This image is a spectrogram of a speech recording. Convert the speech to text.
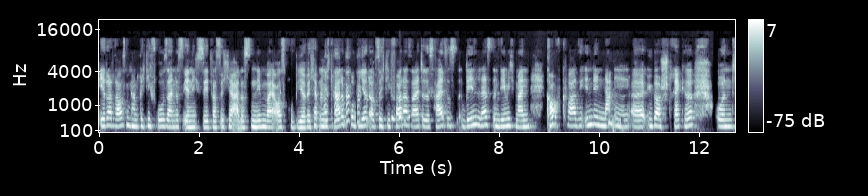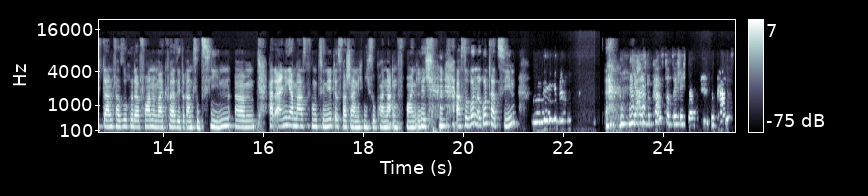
Ihr da draußen könnt richtig froh sein, dass ihr nicht seht, was ich hier alles nebenbei ausprobiere. Ich habe nämlich gerade probiert, ob sich die Vorderseite des Halses dehnen lässt, indem ich meinen Kopf quasi in den Nacken äh, überstrecke und dann versuche da vorne mal quasi dran zu ziehen. Ähm, hat einigermaßen funktioniert, ist wahrscheinlich nicht super nackenfreundlich. Ach so, run runterziehen. ja, also du kannst tatsächlich das, du kannst,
